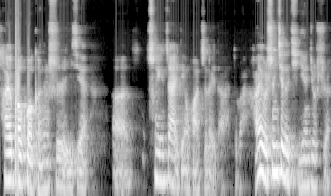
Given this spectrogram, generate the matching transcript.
还有包括可能是一些呃催债电话之类的，对吧？还有深切的体验就是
